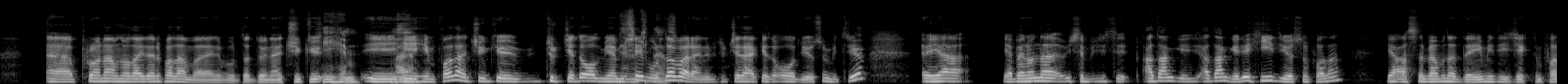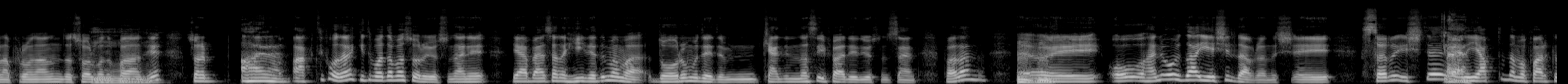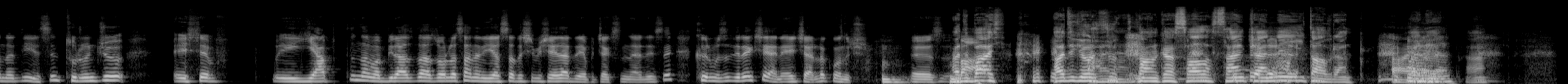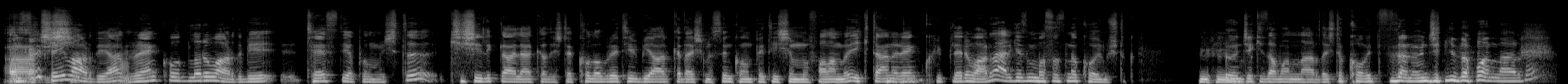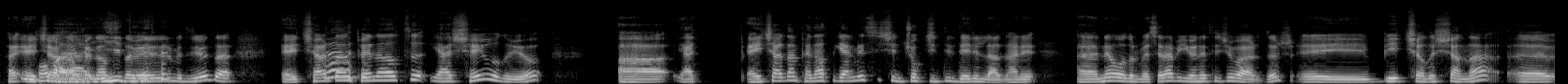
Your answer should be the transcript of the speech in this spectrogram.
e, pronoun olayları falan var hani burada dönen çünkü He, him. he, he, him falan çünkü Türkçe'de olmayan bir şey burada var hani Türkçe'de herkese o diyorsun bitiyor. E, ya ya ben ona işte birisi- adam adam geliyor he diyorsun falan. Ya aslında ben buna they mi diyecektim falan pronoun'unu da sormadım Hmm. falan diye. Sonra Aynen. aktif olarak gidip adama soruyorsun. Hani ya ben sana he dedim ama doğru mu dedim? Kendini nasıl ifade ediyorsun sen falan. Hı hı. Ee, o hani o daha yeşil davranış. Ee, sarı işte yani yaptın ama farkında değilsin. Turuncu e, işte yaptın ama biraz daha zorlasan hani yasa dışı bir şeyler de yapacaksın neredeyse. Kırmızı direkt şey yani HR'la konuş. Ee, Hadi bay. Hadi görüşürüz kanka. Sağ ol. Sen kendine iyi davran. Aynen. Hani, ha. Bizde Aa, şey vardı ya, renk kodları vardı. Bir test yapılmıştı. Kişilikle alakalı işte collaborative bir arkadaş mısın, competition mı falan böyle iki tane renk küpleri vardı. Herkesin masasına koymuştuk. Önceki zamanlarda işte Covid'den önceki zamanlarda. HR'dan penaltı da verilir mi diyor da HR'dan penaltı ya şey oluyor. Aa, ya HR'dan penaltı gelmesi için çok ciddi delil lazım. Hani e, ne olur mesela bir yönetici vardır. E, bir çalışana e,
